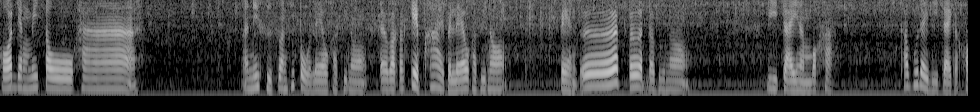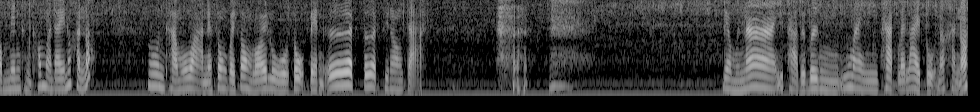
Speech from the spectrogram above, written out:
คอดยังไม่โตค่ะ อันนี้คือส่วนที่โตแล้วค่ะพี่น้อง แต่ว่าก็เก็บค่ายไปแล้วค่ะพี่น้อง แปลนเอิดเติร์ดเราพี่น้อง ดีใจนำบ่ค่ะ ถ้าผู้ใดดีใจก็คอมเมนต์ขึ้นเข้ามาได้เนาะค่ะเนาะนู่นค่ะเมื่อวานเนี่ยส่งไปส่องร้อยโลโตแปลนเอิดเติร์ดพี่น้องจ๋าเดี๋ยวมือหน้าอีผ่าไปเบิงอีใหม่ผักหลายๆตัวเนาะค่ะเนาะ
